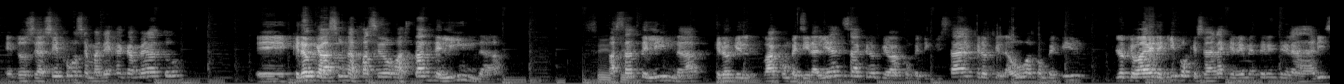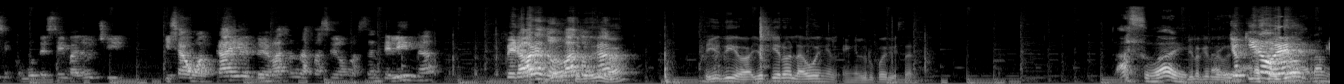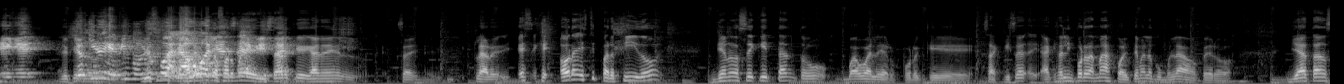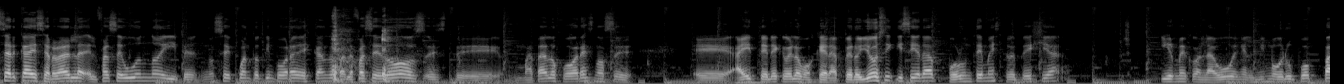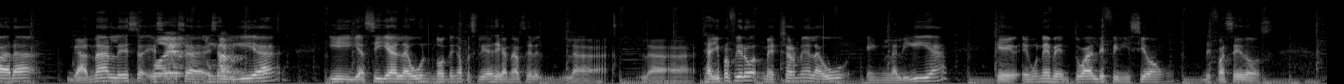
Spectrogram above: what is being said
Entonces, así es como se maneja el campeonato. Eh, creo que va a ser una fase 2 bastante linda. bastante linda. Creo que va a competir Alianza, creo que va a competir Cristal, creo que la U va a competir. Creo que va a haber equipos que se van a querer meter entre las narices, como UTC, Manucci, quizá Huancayo, entonces va a ser una fase 2 bastante linda. Pero ahora nos va a tocar. Te digo, yo quiero la U en el, en el grupo de cristal. Ah, suave. Yo, yo quiero ver en el, yo, quiero, en el mismo grupo a la U. La forma de evitar que gane el. O sea, claro, es que ahora este partido ya no sé qué tanto va a valer, porque, o sea, quizá, a quizá le importa más por el tema del acumulado, pero ya tan cerca de cerrar el, fase 1 y no sé cuánto tiempo habrá de descanso para la fase 2, este, matar a los jugadores, no sé. Eh, ahí tendría que ver la mosquera. Pero yo sí quisiera, por un tema de estrategia, irme con la U en el mismo grupo para ganarle esa, esa, guía y así ya la U no tenga posibilidades de ganarse la, la... O sea, yo prefiero echarme a la U en la liguilla que en una eventual definición de fase 2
